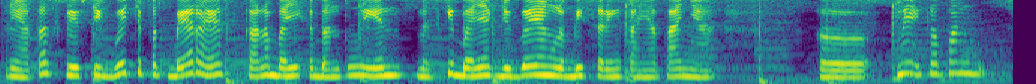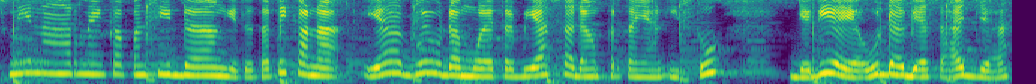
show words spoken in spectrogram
ternyata skripsi gue cepet beres karena banyak kebantuin meski banyak juga yang lebih sering tanya-tanya uh, Mei kapan seminar, Mei kapan sidang? gitu. Tapi karena ya gue udah mulai terbiasa dengan pertanyaan itu, jadi ya ya udah biasa aja.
